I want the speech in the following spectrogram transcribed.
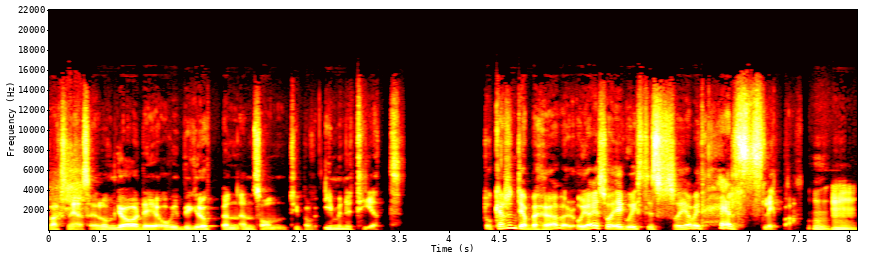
vaccinera sig, de gör det och vi bygger upp en, en sån typ av immunitet, då kanske inte jag behöver. Och jag är så egoistisk så jag vill helst slippa. Mm.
